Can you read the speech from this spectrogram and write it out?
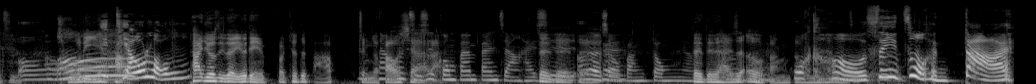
子，哦、处理好一条龙。他就是有点，就是把它。整个包下来，只是公班班长，还是二手房东啊？对对对，还是二房东。我靠，生意做很大哎！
